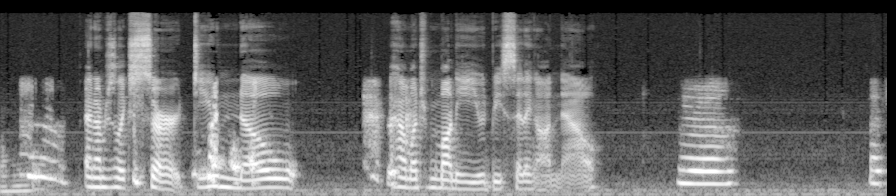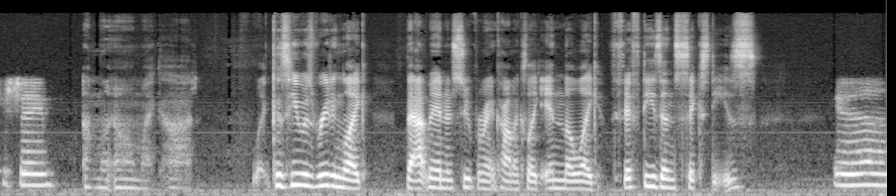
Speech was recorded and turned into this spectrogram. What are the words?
Mm-hmm. And I'm just like, "Sir, do you know how much money you would be sitting on now?" Yeah. That's a shame. I'm like, "Oh my god." Like cuz he was reading like Batman and Superman comics like in the like 50s and 60s. Yeah.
